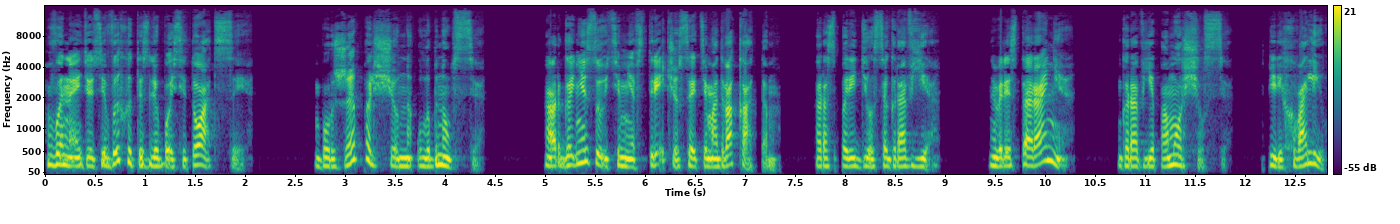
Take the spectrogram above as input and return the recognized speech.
вы найдете выход из любой ситуации». Бурже польщенно улыбнулся. «Организуйте мне встречу с этим адвокатом», — распорядился Гравье. «В ресторане?» Гравье поморщился. Перехвалил.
